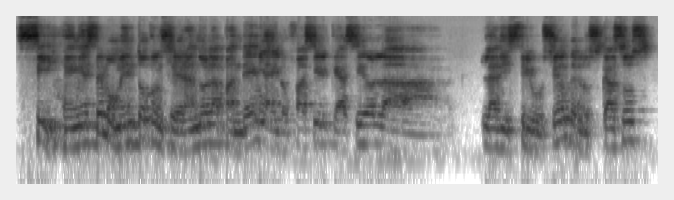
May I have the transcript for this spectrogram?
Sí, en este momento, considerando la pandemia y lo fácil que ha sido la, la distribución de los casos,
